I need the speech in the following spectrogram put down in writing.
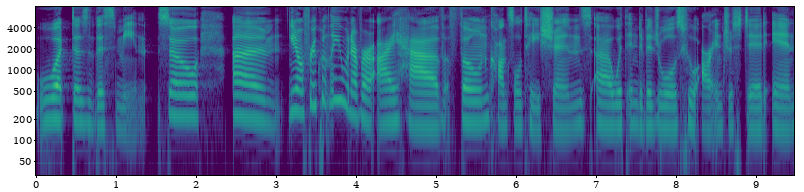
What does this mean? So, um, you know, frequently whenever I have phone consultations uh, with individuals who are interested in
